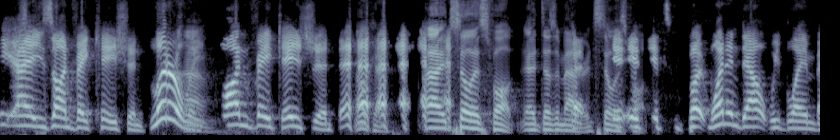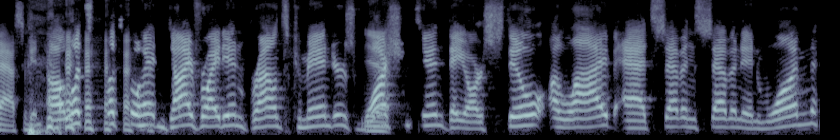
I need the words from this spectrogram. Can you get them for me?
Yeah, he's on vacation. Literally um, on vacation. okay. Uh, it's still his fault. It doesn't matter. It's still his it, fault. it's but when in doubt, we blame Baskin. Uh, let's let's go ahead and dive right in. Browns Commanders, yeah. Washington. They are still alive at seven, seven, and one.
